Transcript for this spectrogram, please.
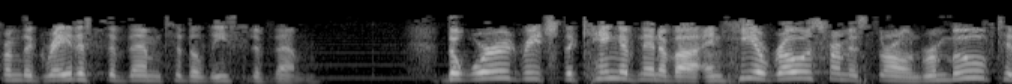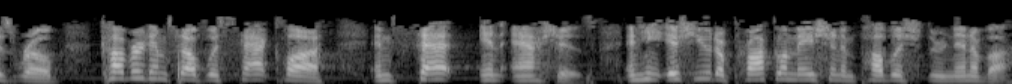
from the greatest of them to the least of them the word reached the king of Nineveh, and he arose from his throne, removed his robe, covered himself with sackcloth, and sat in ashes. And he issued a proclamation and published through Nineveh.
